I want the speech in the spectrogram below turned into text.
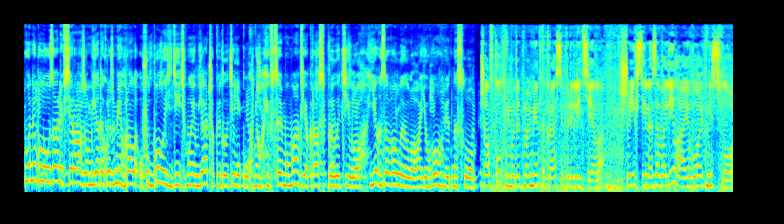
Вони були у залі всі разом. Я так розумію, грали у футбол із дітьми. М'ячик відлетів у кухню, і в цей момент якраз прилетіло. Їх завалило, а його віднесло. Бежал в кухню, в этот момент как раз и прилетело. Что их сильно завалило, а его отнесло.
